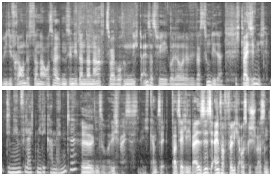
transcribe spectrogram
wie die Frauen das dann da aushalten, sind die dann danach zwei Wochen nicht einsatzfähig oder, oder was tun die dann? Ich glaube, weiß ich die, nicht. die nehmen vielleicht Medikamente. Irgend so. Ich weiß es nicht. Ich kann es tatsächlich. weil Es ist einfach völlig ausgeschlossen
